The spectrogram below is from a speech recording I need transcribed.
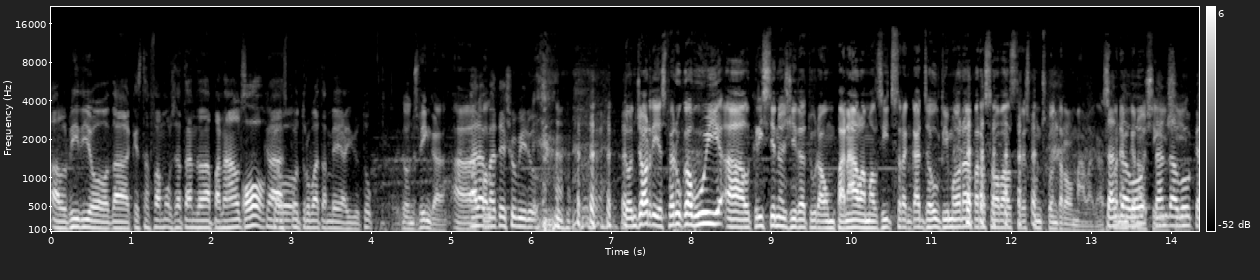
el vídeo d'aquesta famosa tanda de penals Oh, que que es bo. pot trobar també a YouTube. Doncs vinga. Uh, Ara mateix ho miro. Doncs Jordi, espero que avui el Cristian hagi d'aturar un penal amb els dits trencats a última hora per salvar els 3 punts contra el Màlaga. Tant de Esperem que bo, no sigui tant de així. bo que,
